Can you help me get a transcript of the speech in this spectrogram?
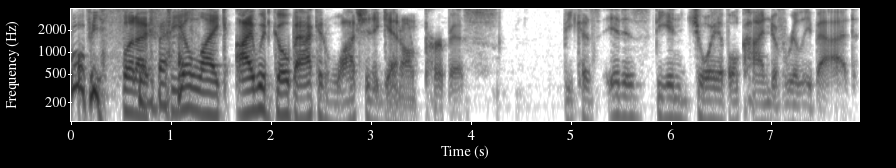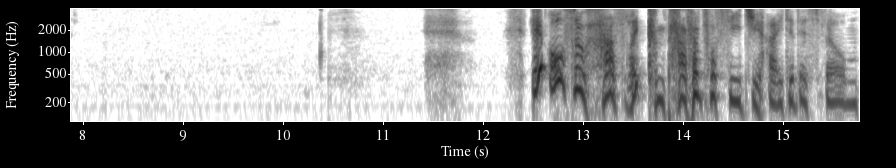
Morbius, but so I bad. feel like I would go back and watch it again on purpose because it is the enjoyable kind of really bad. It also has like comparable CGI to this film.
